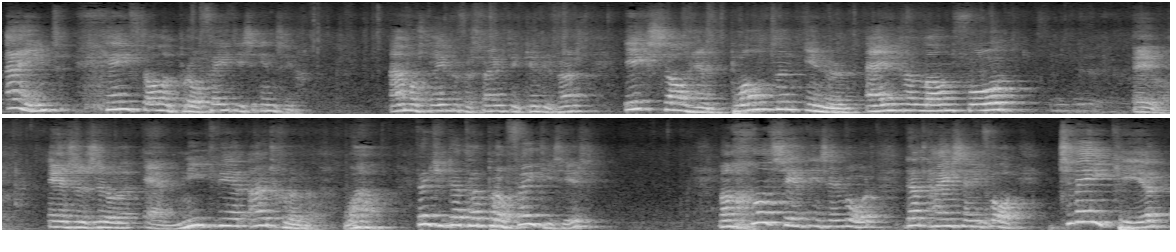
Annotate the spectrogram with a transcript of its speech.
eind geeft al een profetisch inzicht. Amos 9, vers 15 kent u vast. Ik zal hen planten in hun eigen land voor eeuwig. En ze zullen er niet weer uitgroeien. Wauw. Weet je dat dat profetisch is? Want God zegt in zijn woord dat hij zijn volk twee keer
